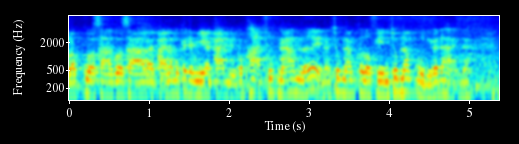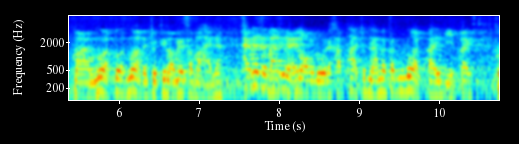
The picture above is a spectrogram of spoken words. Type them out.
เรากลัวซากลัวซาอะไรไปแล้วมันก็จะมีอาการอยู่ก็ผ้าชุบน้ำเลยนะชุบน้ำโคลอฟีนชุบน้ำอุ่นก็ได้นะมานวดนวดนวดในจุดที่เราไม่สบายนะใครไม่สบายที่ไหนลองดูนะครับผ้าชุบน้ำแล้วก็นวดไปบีบไปถู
